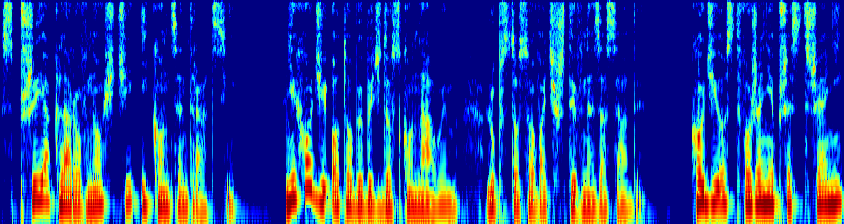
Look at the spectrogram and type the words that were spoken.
sprzyja klarowności i koncentracji. Nie chodzi o to, by być doskonałym lub stosować sztywne zasady. Chodzi o stworzenie przestrzeni,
